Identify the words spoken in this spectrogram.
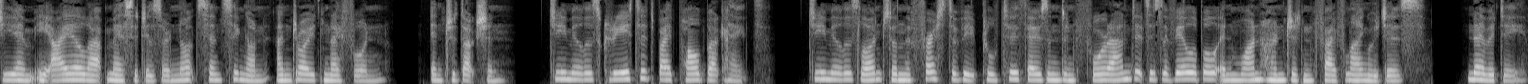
Gmail app messages are not syncing on Android and iPhone. Introduction Gmail is created by Paul Buchheit. Gmail is launched on the 1st of April 2004 and it is available in 105 languages. Nowadays,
